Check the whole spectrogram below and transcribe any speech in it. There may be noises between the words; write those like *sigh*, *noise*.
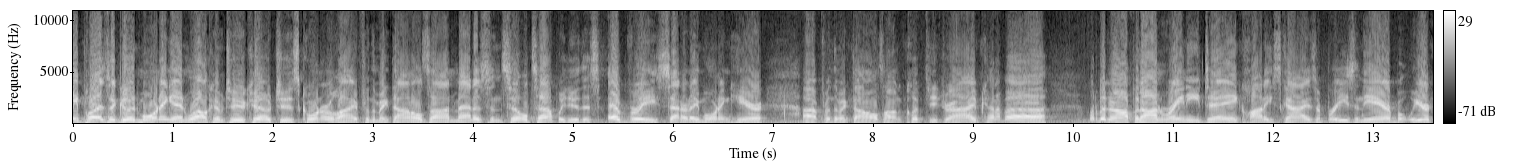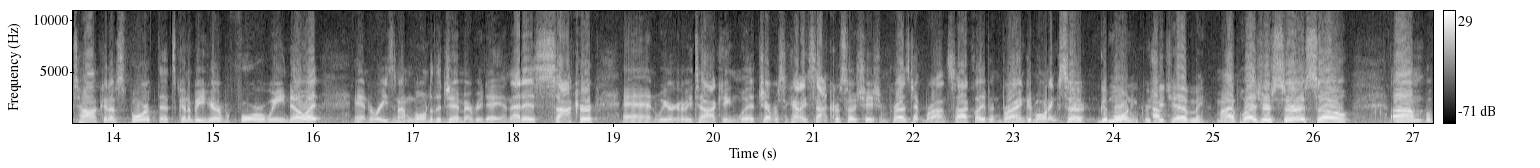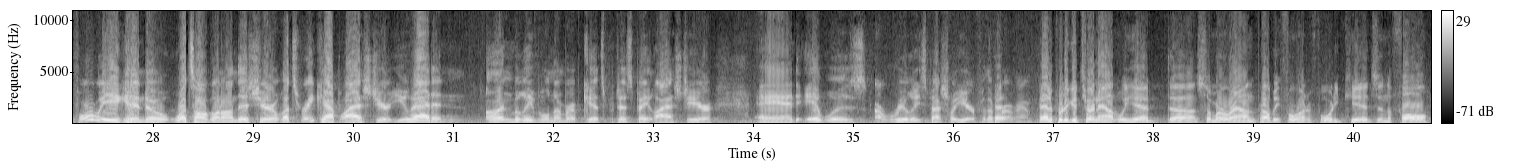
A pleasant good morning and welcome to Coach's Corner live from the McDonald's on Madison's Hilltop. We do this every Saturday morning here uh, from the McDonald's on Clifty Drive. Kind of a little bit of an off and on rainy day, cloudy skies, a breeze in the air, but we are talking a sport that's going to be here before we know it, and a reason I'm going to the gym every day, and that is soccer. And we are going to be talking with Jefferson County Soccer Association President Brian Sacklaben. Brian, good morning, sir. Good morning. Appreciate you having me. My pleasure, sir. So, um, before we get into what's all going on this year, let's recap last year. You had an unbelievable number of kids participate last year, and it was a really special year for the program. Had a pretty good turnout. We had uh, somewhere around probably 440 kids in the fall.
